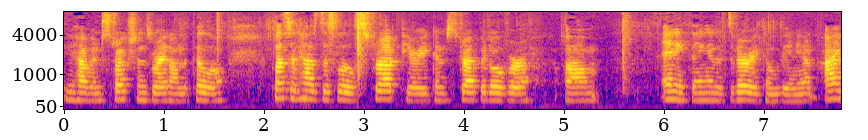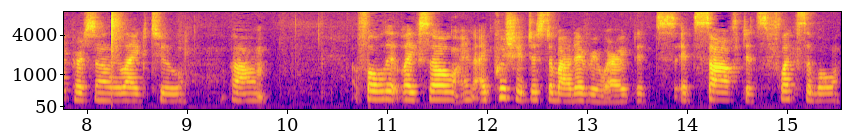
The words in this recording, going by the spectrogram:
You have instructions right on the pillow. Plus it has this little strap here. You can strap it over um, anything and it's very convenient. I personally like to um, fold it like so and I push it just about everywhere. It's, it's soft, it's flexible,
